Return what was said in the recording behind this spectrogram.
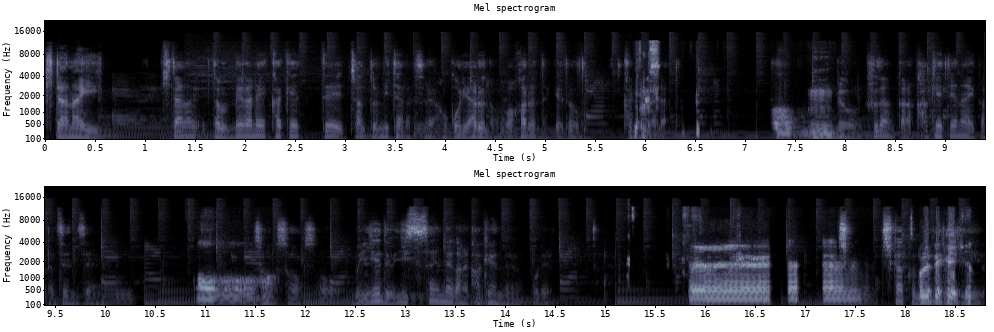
汚い、汚い、多分メガネかけてちゃんと見たらそれは埃あるのわかるんだけど、かけたら。うん。あ、うん。でも普段からかけてないから全然。あそうそうそう。もう家で一切メガネかけんのよ、俺。あ。へえ。近く見るとき、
